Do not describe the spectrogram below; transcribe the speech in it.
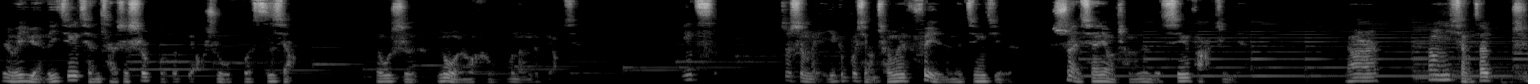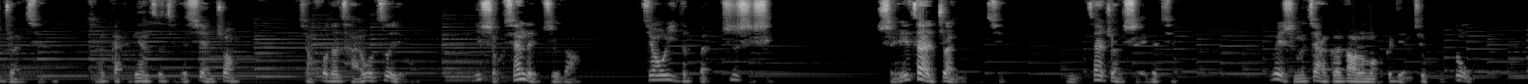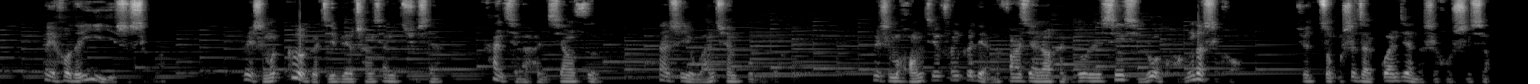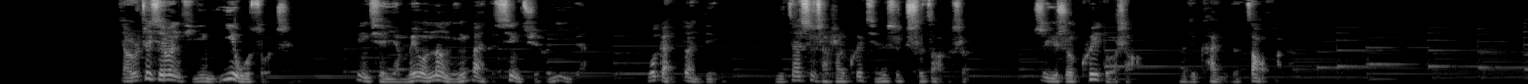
认为远离金钱才是生活的表述或思想。都是懦弱和无能的表现，因此，这是每一个不想成为废人的经纪人率先要承认的心法之言。然而，当你想在股市赚钱，想改变自己的现状，想获得财务自由，你首先得知道交易的本质是什么。谁在赚你的钱？你在赚谁的钱？为什么价格到了某个点就不动？背后的意义是什么？为什么各个级别呈现的曲线看起来很相似，但是又完全不一样？为什么黄金分割点的发现让很多人欣喜若狂的时候，却总是在关键的时候失效？假如这些问题你一无所知，并且也没有弄明白的兴趣和意愿，我敢断定，你在市场上亏钱是迟早的事儿。至于说亏多少，那就看你的造化了。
